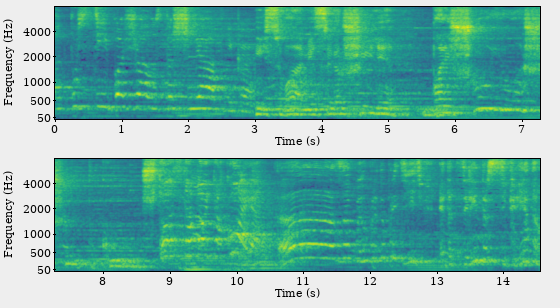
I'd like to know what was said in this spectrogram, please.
Отпусти, пожалуйста, шляпника. И с вами совершили большую ошибку. Что с тобой такое? А, забыл предупредить. Этот цилиндр с секретом.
